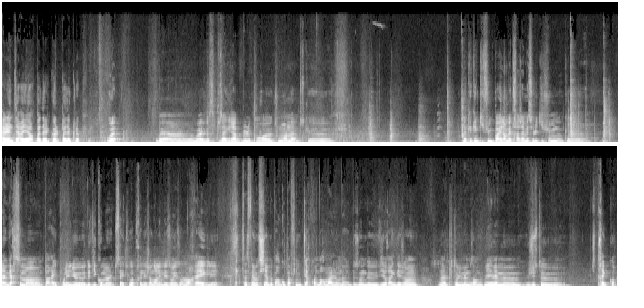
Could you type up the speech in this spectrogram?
À l'intérieur, pas d'alcool, pas de clope. Ouais. Ben ouais, ben, c'est plus agréable pour euh, tout le monde, hein, parce que. Ben, quelqu'un qui fume pas, il en mettra jamais celui qui fume, donc. euh, Inversement, pareil pour les lieux de vie communs et tout ça et tout. Après, les gens dans les maisons, ils ont leurs règles et ça se fait aussi un peu par groupe affinitaire, quoi, normal. On a besoin de vivre avec des gens, on a plutôt les mêmes, les mêmes euh, juste petites règles, quoi.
